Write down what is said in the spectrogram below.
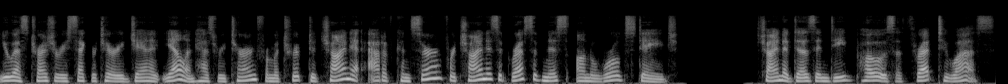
U.S. Treasury Secretary Janet Yellen has returned from a trip to China out of concern for China's aggressiveness on the world stage. China does indeed pose a threat to us.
